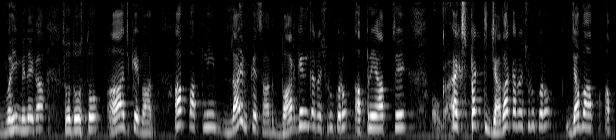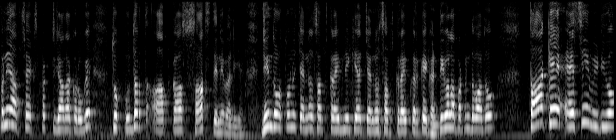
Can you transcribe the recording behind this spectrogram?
वही मिलेगा। सो दोस्तों, आज के बाद आप अपनी लाइफ के साथ बार्गेन करना शुरू करो। अपने आप से एक्सपेक्ट ज़्यादा करना शुरू करो। जब आप अपने आप से एक्सपेक्ट ज़्यादा करोगे तो कुदरत आपका साथ देने वाली है। जिन दोस्तों ने चैनल सब्सक्राइब नहीं किया चैनल सब्सक्राइब करके घंटी वाला बटन दबा दो, ताकि ऐसी वीडियो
